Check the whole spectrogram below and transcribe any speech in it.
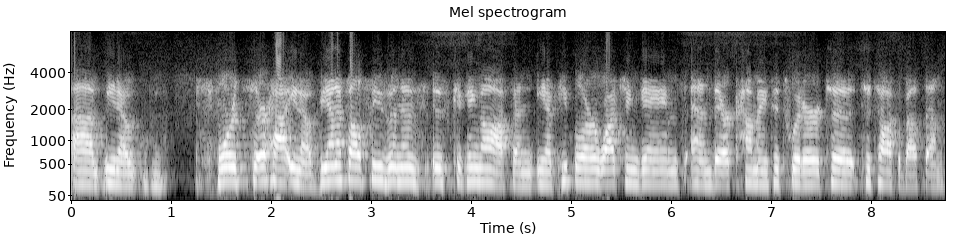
um, you know sports are ha- you know the NFL season is is kicking off and you know people are watching games and they're coming to Twitter to to talk about them.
